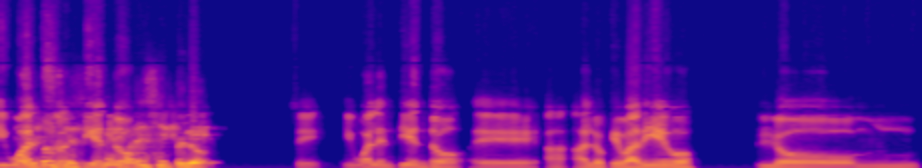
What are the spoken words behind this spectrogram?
Igual yo entiendo. Me parece que... Sí, igual entiendo eh, a, lo que va Diego, lo, mm,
